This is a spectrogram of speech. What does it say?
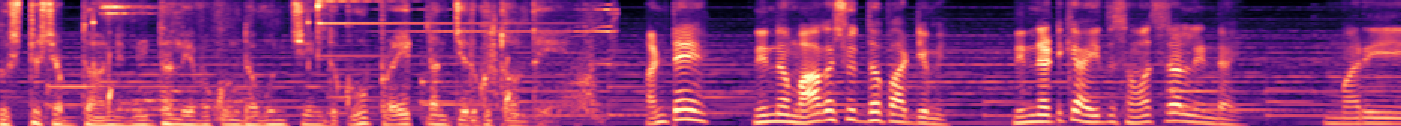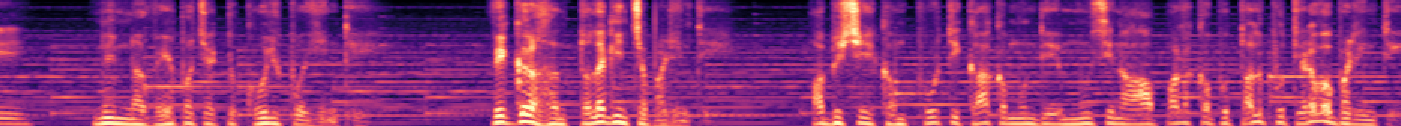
దుష్ట శబ్దాన్ని నిద్రలేవకుండా ఉంచేందుకు ప్రయత్నం జరుగుతోంది. అంటే నిన్న మాఘశుద్ధ పాడ్యమి. నిన్నటికి ఐదు సంవత్సరాలు నిండాయి. మరి నిన్న వేప చెట్టు కూలిపోయింది. విగ్రహం తొలగించబడింది. అభిషేకం పూర్తి కాకముందే మూసిన ఆ పలకపు తలుపు తెరవబడింది.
